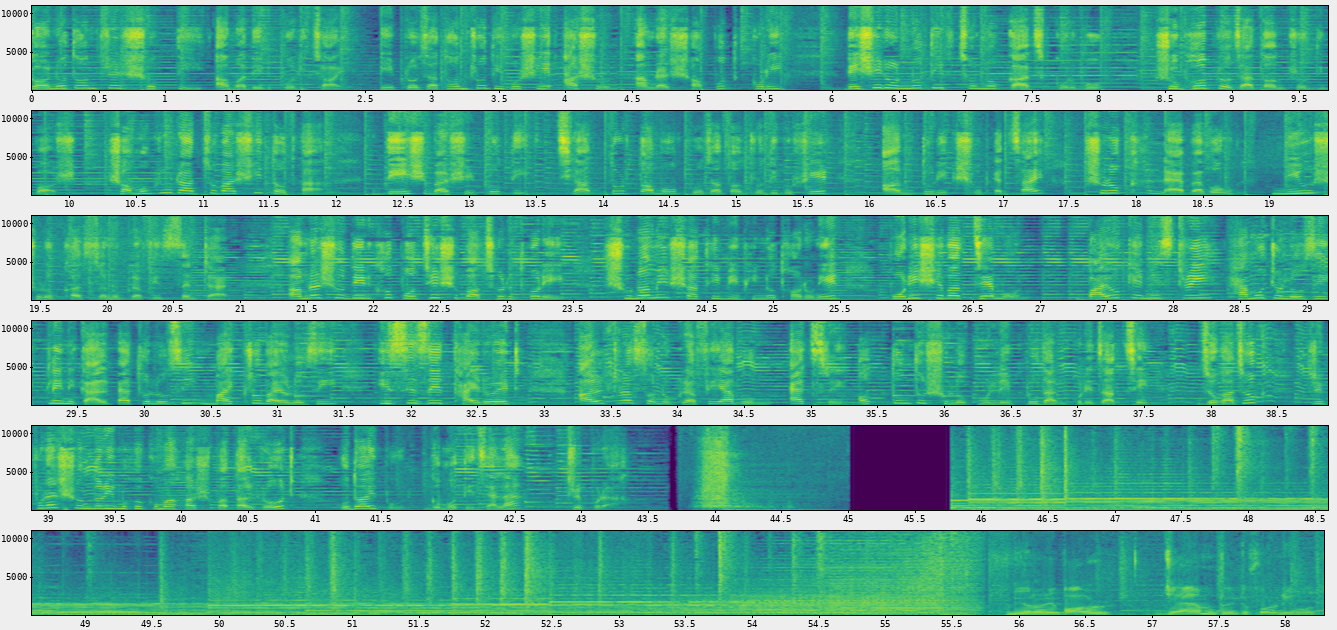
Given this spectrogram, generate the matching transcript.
গণতন্ত্রের শক্তি আমাদের পরিচয়। এই প্রজাতন্ত্র দিবসে আসুন আমরা শপথ করি, দেশের উন্নতির জন্য কাজ করব। শুভ প্রজাতন্ত্র দিবস। সমগ্র রাজ্যবাসী তথা দেশবাসীর প্রতি ছিয়াত্তরতম প্রজাতন্ত্র দিবসের আন্তরিক শুভেচ্ছায় সুরক্ষা ল্যাব এবং নিউ সুরক্ষা সোনোগ্রাফি সেন্টার। আমরা সুদীর্ঘ পঁচিশ বছর ধরে সুনামের সাথে বিভিন্ন ধরনের পরিষেবা যেমন biochemistry haematology clinical pathology microbiology ECG thyroid ultrasonography এবং এক্স রে অত্যন্ত সুলভ মূল্যে প্রদান করে যাচ্ছে। যোগাযোগ, ত্রিপুরা সুন্দরী মহকুমা হাসপাতাল রোড, উদয়পুর, গোমতী জেলা, Tripura. Bureau report. Jam twenty four news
